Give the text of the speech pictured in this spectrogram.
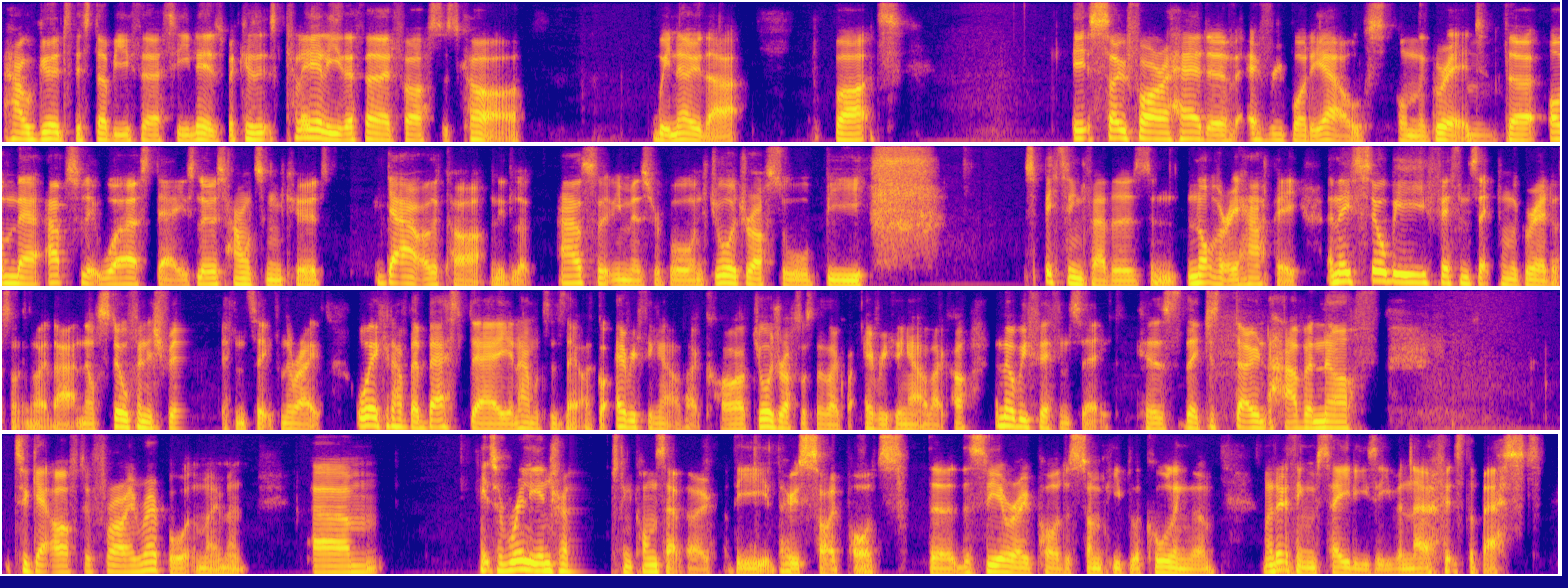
how good this W13 is because it's clearly the third fastest car. We know that, but it's so far ahead of everybody else on the grid mm. that on their absolute worst days, Lewis Hamilton could get out of the car and he'd look absolutely miserable, and George Russell would be spitting feathers and not very happy, and they'd still be fifth and sixth on the grid or something like that, and they'll still finish fifth fifth and sixth in the race, or they could have their best day and Hamilton say, I've got everything out of that car. George Russell says, I've got everything out of that car. And they'll be fifth and sixth because they just don't have enough to get after Ferrari and Red Bull at the moment. Um, it's a really interesting concept, though, the those side pods, the, the zero pod, as some people are calling them. And I don't think Mercedes even know if it's the best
